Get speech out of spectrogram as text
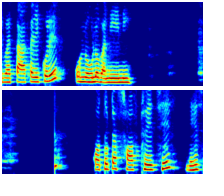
এবার তাড়াতাড়ি করে অন্যগুলো বানিয়ে নি। কতটা সফট হয়েছে, দেখেছ?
